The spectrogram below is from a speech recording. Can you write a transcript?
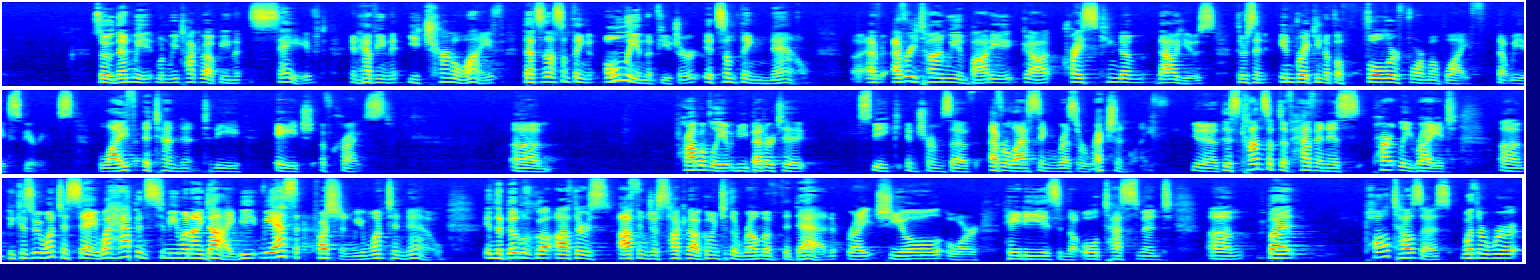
So then we, when we talk about being saved and having eternal life, that's not something only in the future, it's something now. Uh, every time we embody God, Christ's kingdom values, there's an inbreaking of a fuller form of life that we experience life attendant to the age of Christ. Um, probably it would be better to speak in terms of everlasting resurrection life. You know, this concept of heaven is partly right, Um, because we want to say, what happens to me when I die? We, we ask that question. We want to know. In the biblical authors often just talk about going to the realm of the dead, right? Sheol or Hades in the Old Testament. Um, but Paul tells us whether we're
